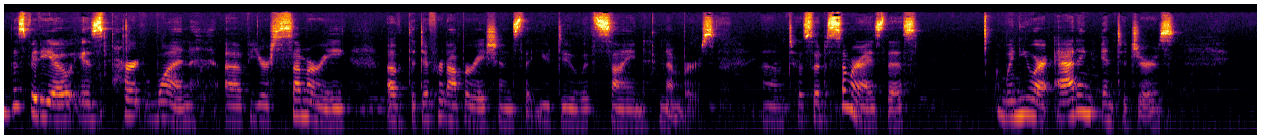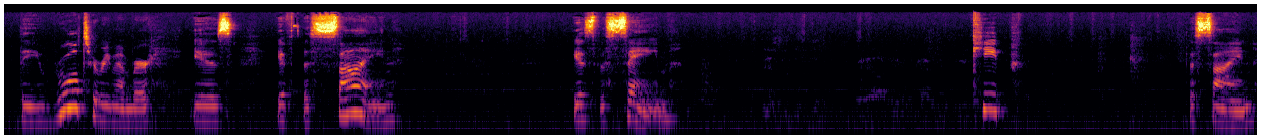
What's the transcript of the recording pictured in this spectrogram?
This video is part one of your summary of the different operations that you do with signed numbers. Um, to, so to summarize this, when you are adding integers, the rule to remember is if the sign is the same, keep the sign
